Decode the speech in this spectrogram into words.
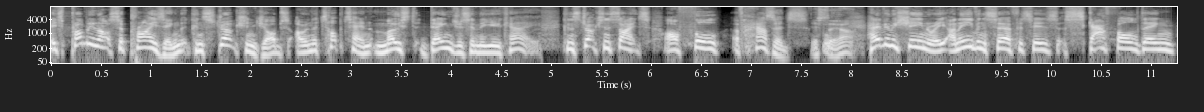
It's probably not surprising that construction jobs are in the top 10 most dangerous in the UK. Construction sites are full of hazards. Yes, they are. Heavy machinery, uneven surfaces, scaffolding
